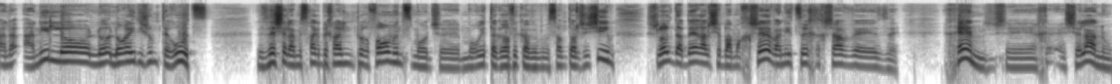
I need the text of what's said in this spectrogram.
אני, לא, לא, לא ראיתי שום תירוץ לזה שלמשחק בכלל אין פרפורמנס מוד שמוריד את הגרפיקה ושם אותו על 60, שלא לדבר על שבמחשב אני צריך עכשיו אה, זה. חן, ש... שלנו,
